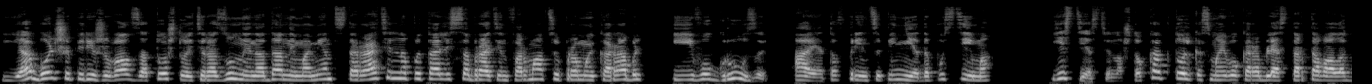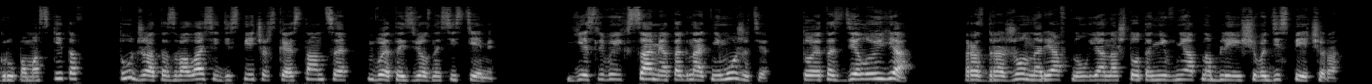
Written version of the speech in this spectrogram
Я больше переживал за то, что эти разумные на данный момент старательно пытались собрать информацию про мой корабль и его грузы, а это, в принципе, недопустимо. Естественно, что как только с моего корабля стартовала группа москитов, тут же отозвалась и диспетчерская станция в этой звездной системе. Если вы их сами отогнать не можете, то это сделаю я. Раздраженно рявкнул я на что-то невнятно блеющего диспетчера.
